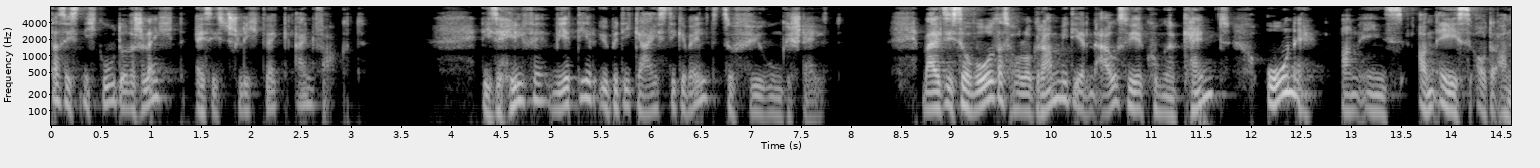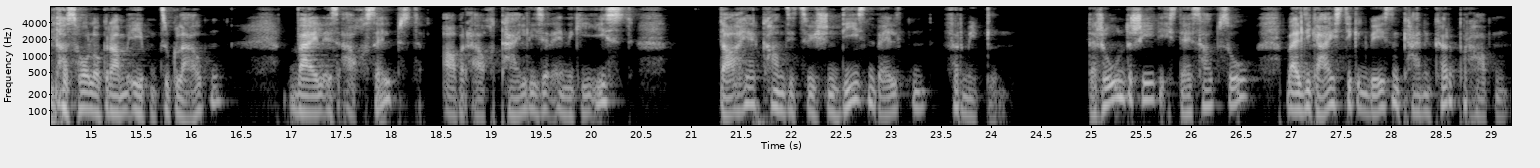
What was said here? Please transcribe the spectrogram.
Das ist nicht gut oder schlecht, es ist schlichtweg ein Fakt. Diese Hilfe wird dir über die geistige Welt zur Verfügung gestellt, weil sie sowohl das Hologramm mit ihren Auswirkungen kennt, ohne an, ins, an es oder an das Hologramm eben zu glauben, weil es auch selbst aber auch Teil dieser Energie ist, daher kann sie zwischen diesen Welten vermitteln. Der Unterschied ist deshalb so, weil die geistigen Wesen keinen Körper haben,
